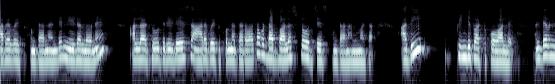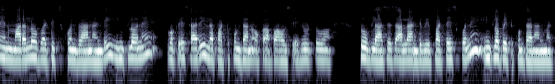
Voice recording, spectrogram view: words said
ఆరబెట్టుకుంటానండి నీడలోనే. అలా టూ త్రీ డేస్ ఆరబెట్టుకున్న తర్వాత ఒక డబ్బాలో స్టోర్ చేసుకుంటాను అనమాట అది పిండి పట్టుకోవాలి. అంటే నేను మరలో పట్టించుకొని రానండి. ఇంట్లోనే ఒకేసారి ఇలా పట్టుకుంటాను. ఒక పావు సేరు టూ టూ గ్లాసెస్ అలాంటివి పట్టేసుకొని ఇంట్లో పెట్టుకుంటాను అనమాట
